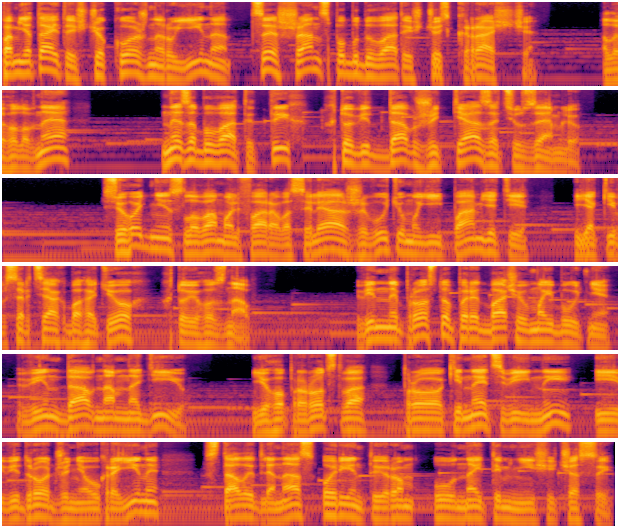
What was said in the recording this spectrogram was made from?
Пам'ятайте, що кожна руїна це шанс побудувати щось краще, але головне не забувати тих, хто віддав життя за цю землю. Сьогодні слова Мольфара Василя живуть у моїй пам'яті, як і в серцях багатьох, хто його знав. Він не просто передбачив майбутнє, він дав нам надію. Його пророцтва про кінець війни і відродження України стали для нас орієнтиром у найтемніші часи.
